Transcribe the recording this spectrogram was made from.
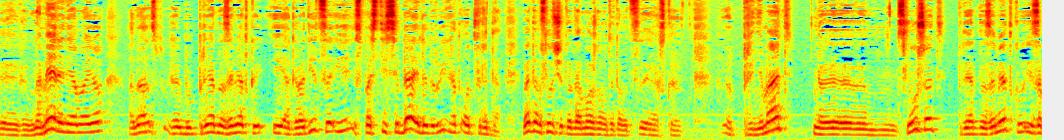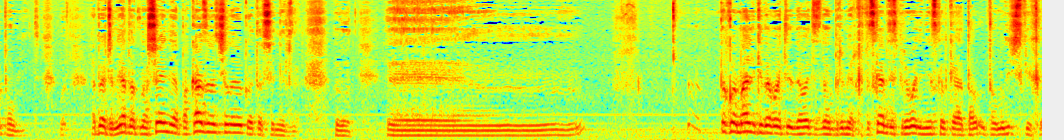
э, как бы, намерение мое, она как бы, принять на заметку и оградиться, и спасти себя или других от, от вреда. В этом случае тогда можно вот это вот, я э, сказать, принимать, э, слушать, принять на заметку и запомнить. Вот. Опять же, менять отношения, показывать человеку, это все нельзя. Вот. Эм, такой маленький, давайте, давайте сделаем пример. Хафицхайм здесь приводит несколько талмудических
